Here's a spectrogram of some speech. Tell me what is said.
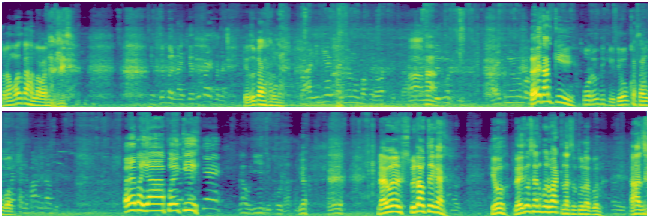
ब्रह्माचं का हाल लावायला लागलं त्याचं काय हाल नाही. ए थांब की. पोरं दे की तो कसा उभा. ए भैया पै की गावली याची फोडा ड्रायव्हर स्पीड लावतोय का? हो लय दिवसानं बरं वाटलं असं तुला पण. आज.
